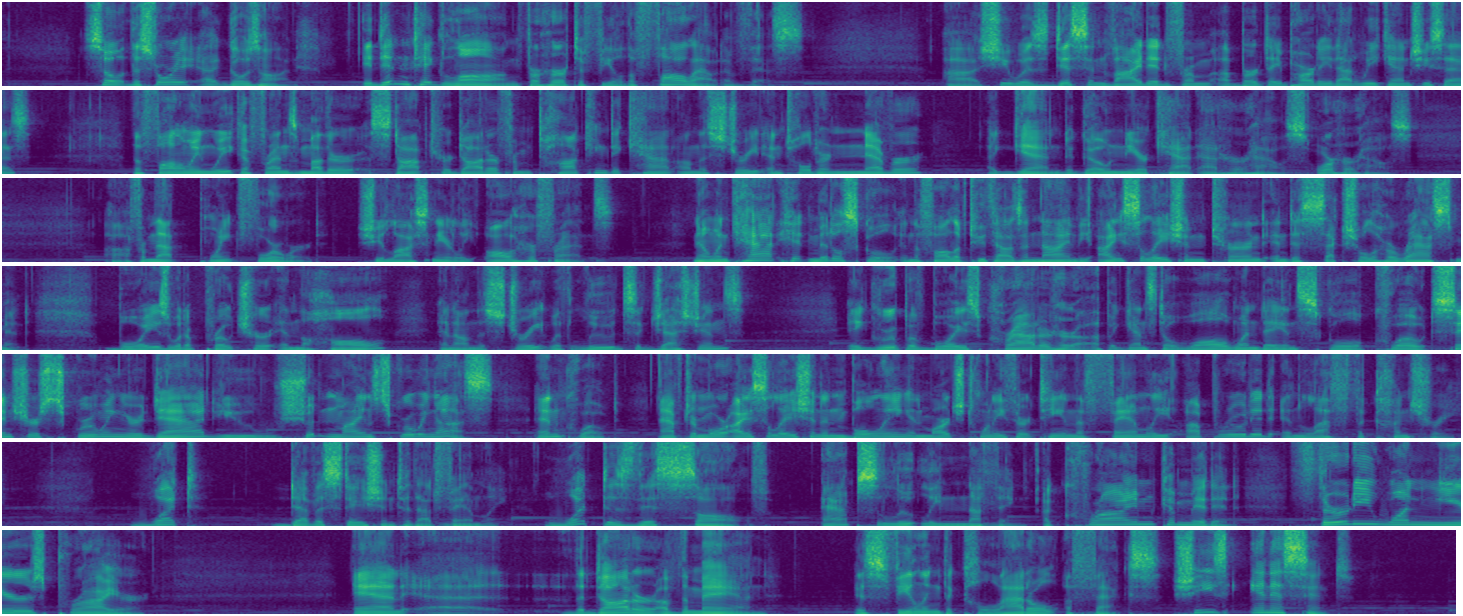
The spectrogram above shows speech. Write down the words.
So the story uh, goes on. It didn't take long for her to feel the fallout of this. Uh, she was disinvited from a birthday party that weekend, she says. The following week, a friend's mother stopped her daughter from talking to Kat on the street and told her never again to go near Kat at her house or her house. Uh, from that point forward, she lost nearly all her friends. Now, when Kat hit middle school in the fall of 2009, the isolation turned into sexual harassment. Boys would approach her in the hall and on the street with lewd suggestions a group of boys crowded her up against a wall one day in school. Quote, Since you're screwing your dad, you shouldn't mind screwing us. End quote. After more isolation and bullying in March 2013, the family uprooted and left the country. What devastation to that family. What does this solve? Absolutely nothing. A crime committed 31 years prior and uh, the daughter of the man is feeling the collateral effects. She's innocent.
